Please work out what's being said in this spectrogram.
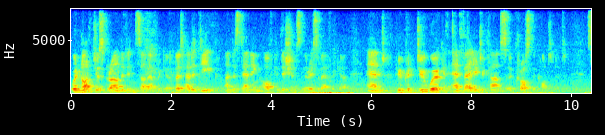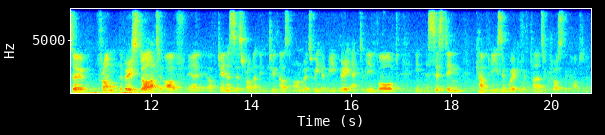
were not just grounded in South Africa, but had a deep understanding of conditions in the rest of Africa, and who could do work and add value to clients across the continent. So from the very start of, uh, of Genesis, from I think 2000 onwards, we have been very actively involved in assisting companies and working with clients across the continent.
